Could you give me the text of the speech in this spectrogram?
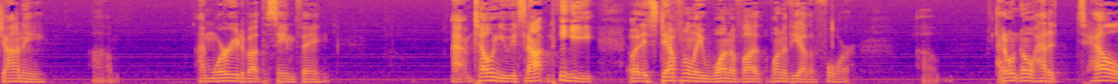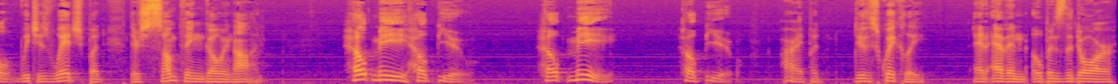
Johnny, um, I'm worried about the same thing. I'm telling you, it's not me, but it's definitely one of us, one of the other four. Um, I don't know how to tell which is which, but there's something going on. Help me help you. Help me help you. All right, but do this quickly. And Evan opens the door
